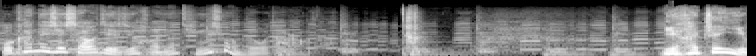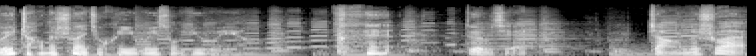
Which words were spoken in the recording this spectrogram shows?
我看那些小姐姐好像挺喜欢被我打扰的。你还真以为长得帅就可以为所欲为啊？嘿，对不起。长得帅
